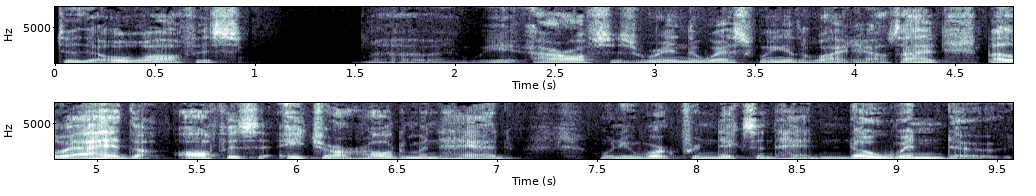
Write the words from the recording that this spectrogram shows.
to the Oval Office uh, we, our offices were in the West Wing of the White House. I, by the way, I had the office that H.R. Haldeman had when he worked for Nixon, had no windows.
